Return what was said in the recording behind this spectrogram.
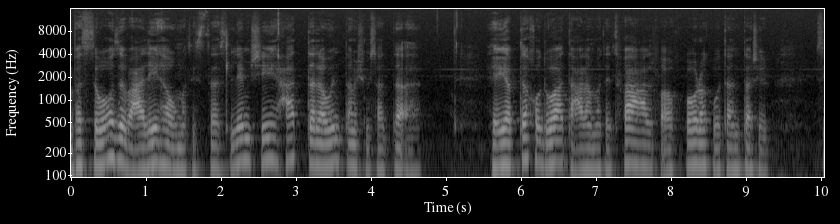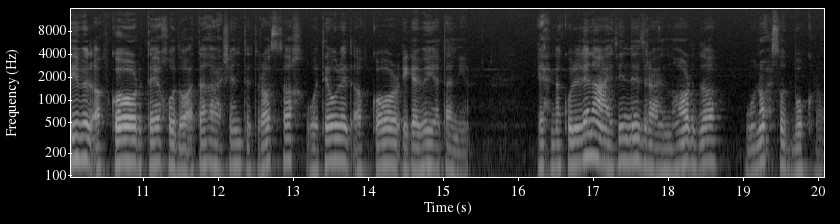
بس واظب عليها وما تستسلمش حتى لو أنت مش مصدقها. هي بتاخد وقت على ما تتفعل في أفكارك وتنتشر. سيب الأفكار تاخد وقتها عشان تترسخ وتولد أفكار إيجابية تانية. إحنا كلنا عايزين نزرع النهاردة ونحصد بكرة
